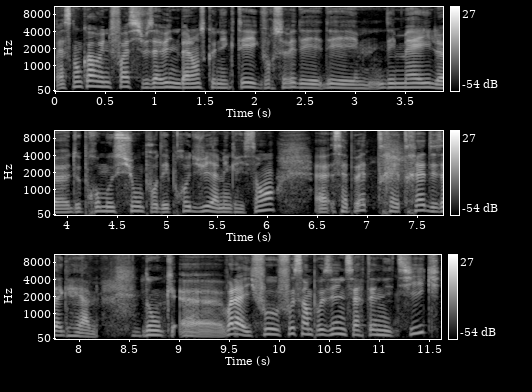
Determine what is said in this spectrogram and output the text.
Parce qu'encore une fois, si vous avez une balance connectée et que vous recevez des, des- des mails de promotion pour des produits amaigrissants, euh, ça peut être très très désagréable. Donc euh, voilà, il faut, faut s'imposer une certaine éthique,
